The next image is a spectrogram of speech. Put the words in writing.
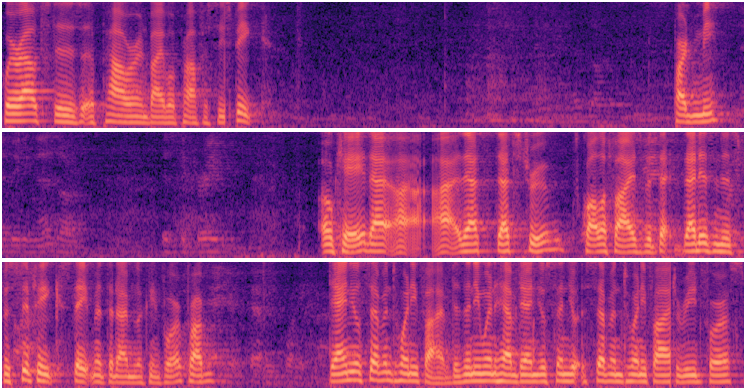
Where else does a power in Bible prophecy speak? Pardon me? Okay, that, I, I, that's, that's true. It qualifies, but that, that isn't a specific statement that I'm looking for. Problem? Daniel 7:25. Does anyone have Daniel 7:25 to read for us?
